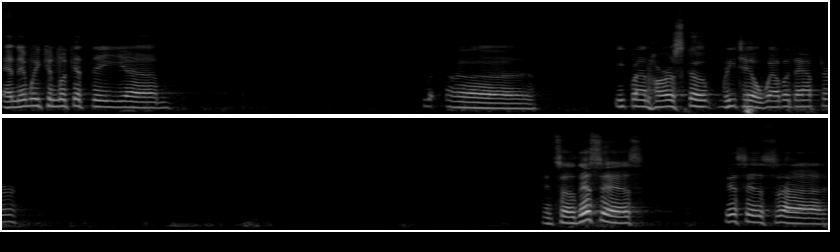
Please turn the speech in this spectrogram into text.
And then we can look at the um, uh, Equine Horoscope Retail Web Adapter. And so this is, this is uh,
